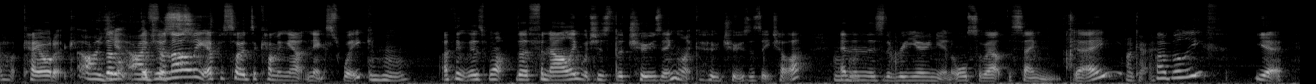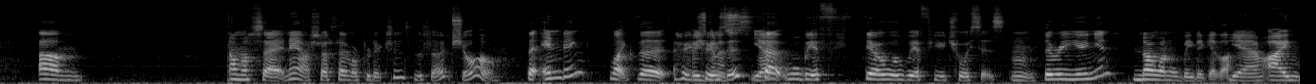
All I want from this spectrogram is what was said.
uh, Chaotic. Oh, the, yeah, I the just- finale episodes are coming out next week. Mhm. I think there's one the finale, which is the choosing, like who chooses each other, Mm-hmm. and then there's the reunion, also out the same day. okay. I believe. Yeah. Um. I must say it now. Should I say my predictions for the show? Sure. The ending, like the who Who's gonna chooses, yeah. that will be a f- there will be a few choices. Mm. The reunion, no one will be together. Yeah, I.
